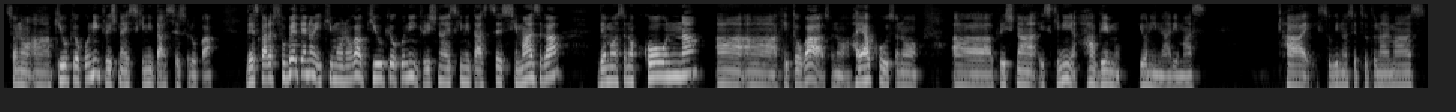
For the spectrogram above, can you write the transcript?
そのあ究極にクリシュナ意識に達成するか。ですから、すべての生き物が究極にクリシュナ意識に達成しますが、でもその幸運なあーあー人が、その早くそのあークリシュナ意識に励むようになります。はい。次の説となります。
